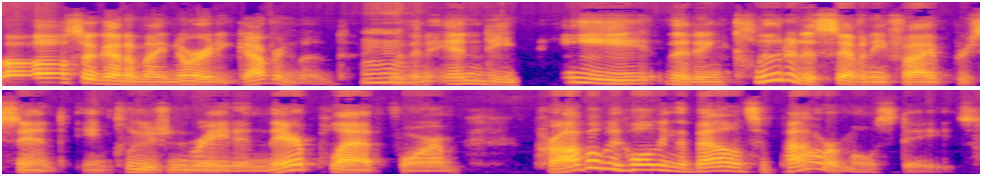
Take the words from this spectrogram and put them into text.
also got a minority government mm. with an NDP that included a 75% inclusion rate in their platform, probably holding the balance of power most days.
